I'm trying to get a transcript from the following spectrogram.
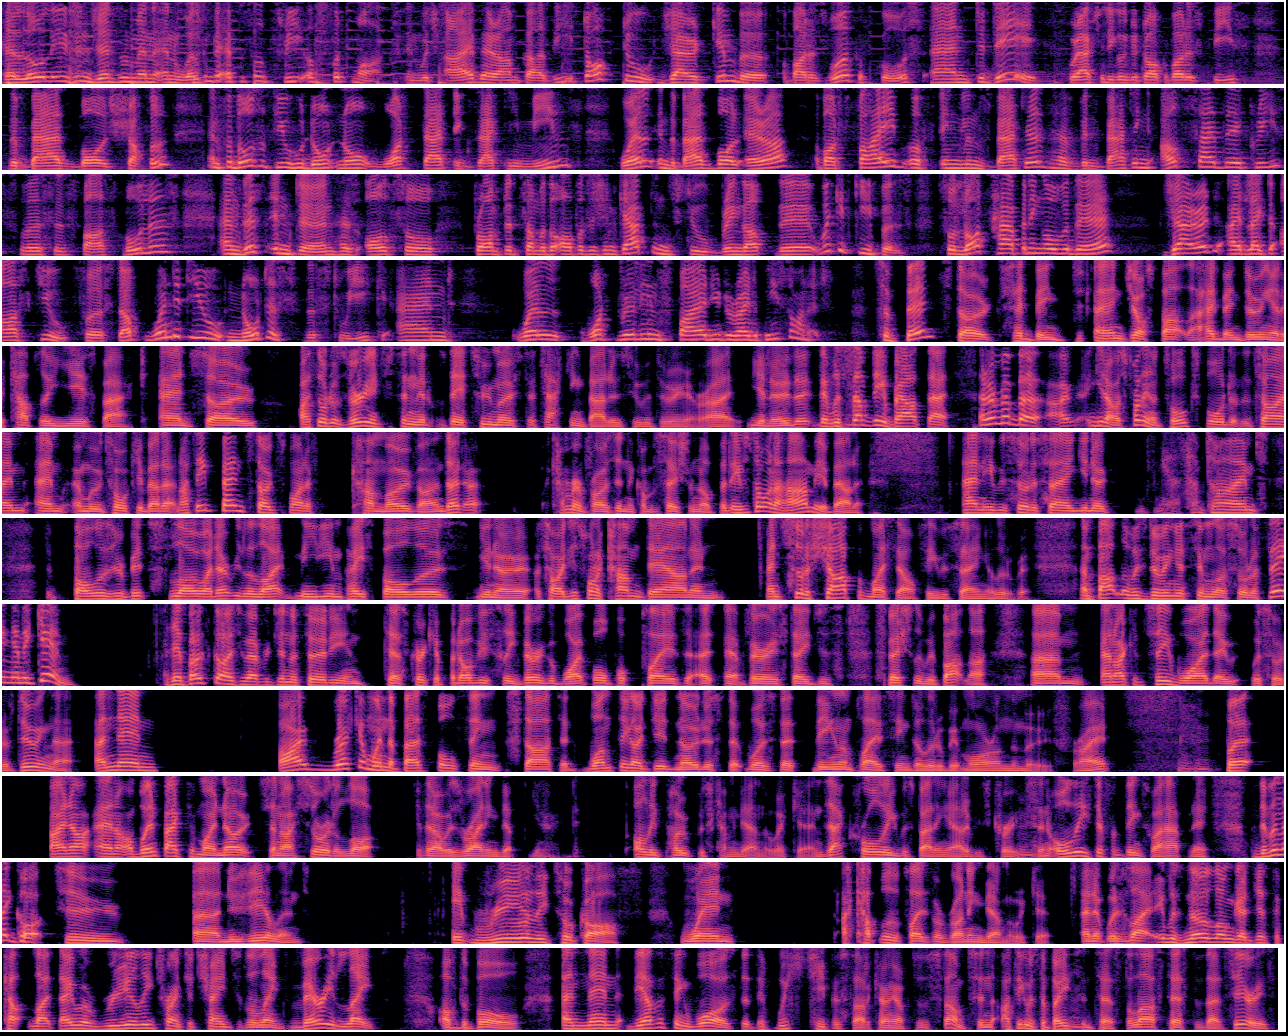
Hello, ladies and gentlemen, and welcome to episode 3 of Footmarks, in which I, Behram Kazi, talk to Jarrod Kimber about his work, of course. And today, we're actually going to talk about his piece, The Bazball Shuffle. And for those of you who don't know what that exactly means, well, in the Bazball era, about five of England's batters have been batting outside their crease versus fast bowlers. And this, in turn, has also prompted some of the opposition captains to bring up their wicket keepers. So lots happening over there. Jarrod, I'd like to ask you first up, when did you notice this tweak and, well, what really inspired you to write a piece on it? So Ben Stokes had been, and Jos Buttler had been doing it a couple of years back. And so I thought it was very interesting that it was their two most attacking batters who were doing it, right? You know, there was something about that. And I remember, I, you know, I was probably on Talksport at the time and, and we were talking about it. And I think Ben Stokes might have come over and don't know, I can't remember if I was in the conversation or not, but he was talking to Harmy about it. And he was sort of saying, you know, yeah, sometimes the bowlers are a bit slow. I don't really like medium pace bowlers, you know, so I just want to come down and and sort of sharpen myself, he was saying a little bit. And Buttler was doing a similar sort of thing. And again, they're both guys who average in the 30 in Test cricket, but obviously very good white ball players at, at various stages, especially with Buttler. Um, and I could see why they were sort of doing that. And then I reckon when the Bazball thing started, one thing I did notice that was that the England players seemed a little bit more on the move, right? Mm-hmm. But I know, and I went back to my notes and I saw it a lot that I was writing that, you know, Ollie Pope was coming down the wicket and Zak Crawley was batting out of his crease mm. and all these different things were happening. But then when they got to uh, New Zealand, it really took off when a couple of the players were running down the wicket. And it was like, it was no longer just a couple, like they were really trying to change the length very late of the ball. And then the other thing was that the wicket keepers started coming up to the stumps. And I think it was the Basin mm. test, the last test of that series.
